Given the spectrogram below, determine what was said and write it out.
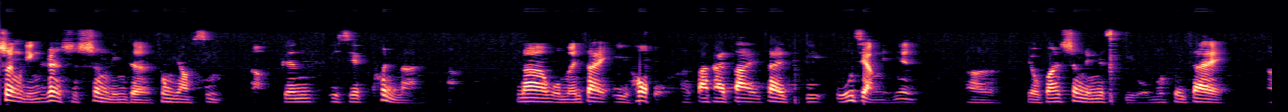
圣灵认识圣灵的重要性啊，跟一些困难啊，那我们在以后呃，大概在在第五讲里面，呃，有关圣灵的洗，我们会在呃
